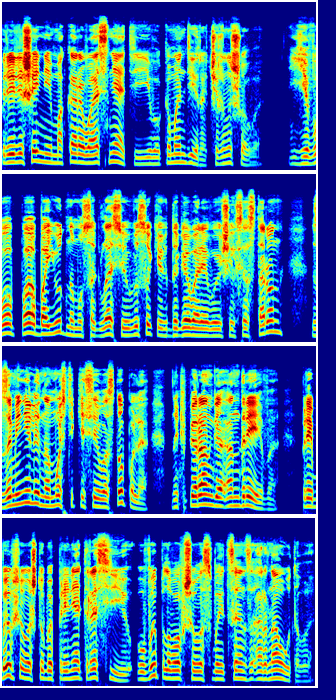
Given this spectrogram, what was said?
при решении Макарова о снятии его командира Чернышова. Его по обоюдному согласию высоких договаривающихся сторон заменили на мостике Севастополя на Каперанга Андреева, прибывшего, чтобы принять Россию у выплывавшего с Войценза Арнаутова,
